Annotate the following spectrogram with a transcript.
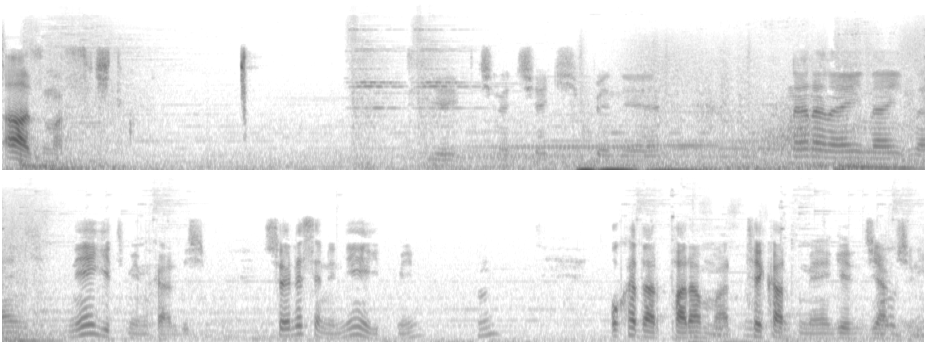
Ağzına sıçtık. Diye içine çek beni. Na na nay nay nay. Niye gitmeyeyim kardeşim? Söylesene niye gitmeyeyim? Hı? O kadar param var. Tek atmaya geleceğim şimdi.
